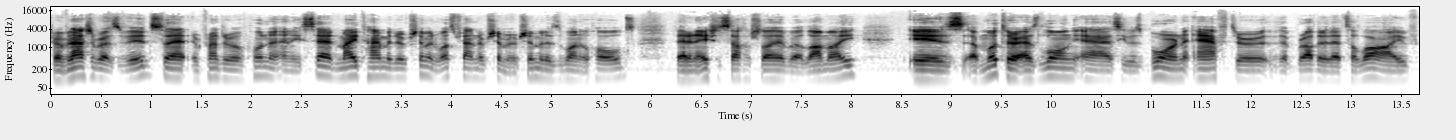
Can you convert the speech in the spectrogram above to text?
So Rav Menashe Bar Zvid sat in front of Rav Huna and he said, "My time at Rav Shimon. What's Pshat Rav Shimon? Rav Shimon is the one who holds that an Eish Sachar Shlaya Lamai." Is a mutter as long as he was born after the brother that's alive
